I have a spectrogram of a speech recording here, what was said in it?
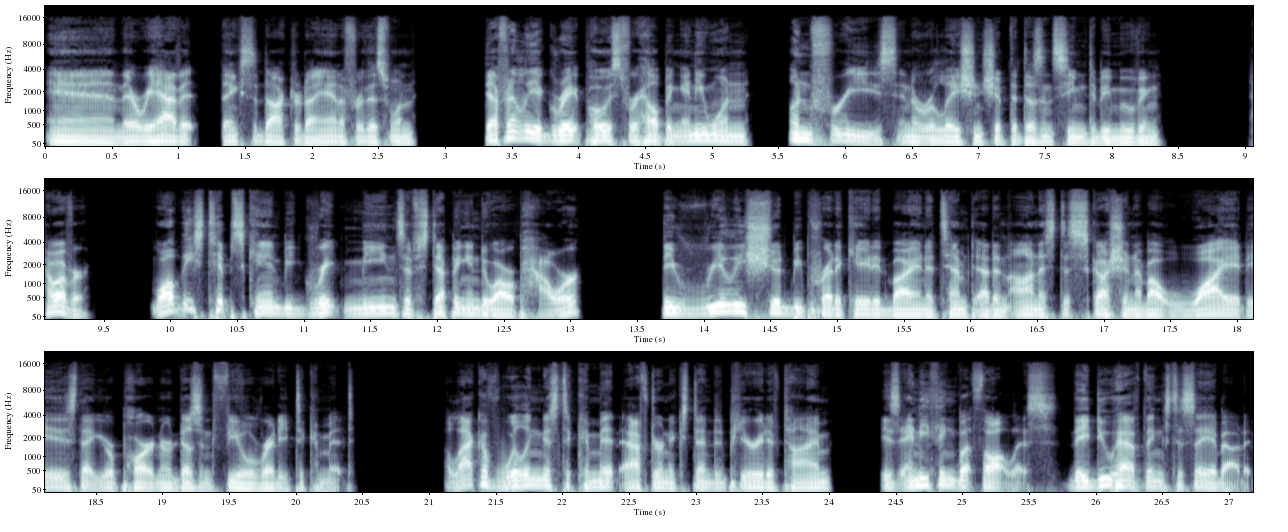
And there we have it. Thanks to Dr. Diana for this one. Definitely a great post for helping anyone unfreeze in a relationship that doesn't seem to be moving. However, while these tips can be great means of stepping into our power, they really should be predicated by an attempt at an honest discussion about why it is that your partner doesn't feel ready to commit. A lack of willingness to commit after an extended period of time is anything but thoughtless. They do have things to say about it.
